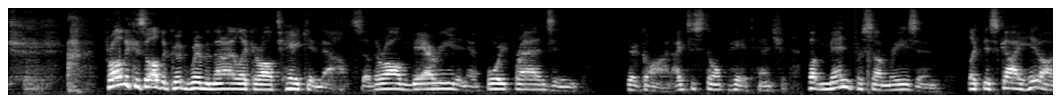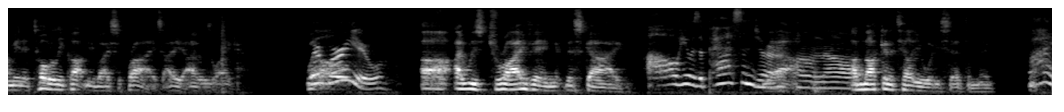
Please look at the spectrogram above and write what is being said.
Probably because all the good women that I like are all taken now. So they're all married and have boyfriends and they're gone. I just don't pay attention. But men, for some reason, like this guy hit on me and it totally caught me by surprise. I, I was like, Where well, were you? Uh, I was driving this guy. Oh, he was a passenger. Yeah. Oh no. I'm not going to tell you what he said to me. Why?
